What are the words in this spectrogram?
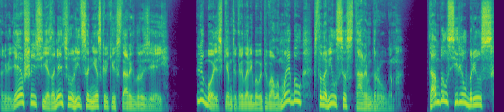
Оглядевшись, я заметил лица нескольких старых друзей. Любой, с кем ты когда-либо выпивал у Мэйбл, становился старым другом. Там был Сирил Брюс,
